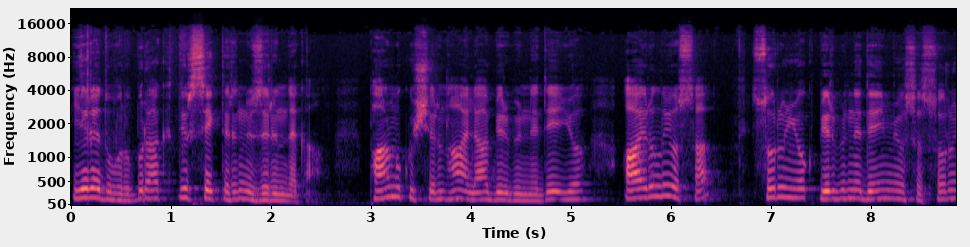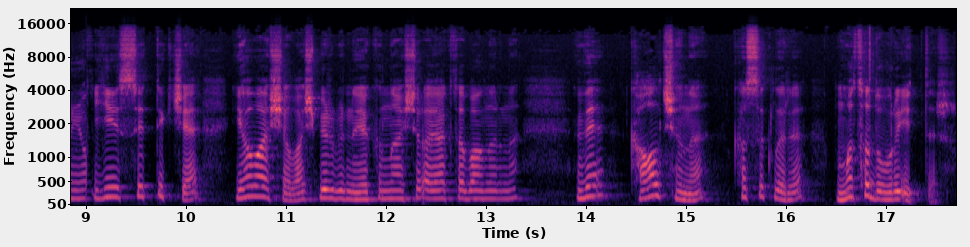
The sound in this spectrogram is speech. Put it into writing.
yere doğru bırak. Dirseklerin üzerinde kal. Parmak uçların hala birbirine değiyor. Ayrılıyorsa sorun yok, birbirine değmiyorsa sorun yok. İyi hissettikçe yavaş yavaş birbirine yakınlaştır ayak tabanlarını ve kalçanı, kasıkları mata doğru ittir.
